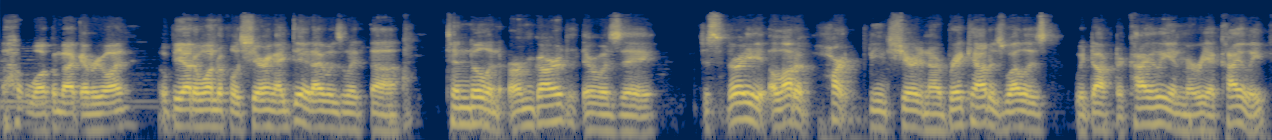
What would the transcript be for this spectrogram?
Welcome back, everyone. Hope you had a wonderful sharing. I did. I was with uh, Tyndall and Ermgard. There was a just very a lot of heart being shared in our breakout, as well as with Dr. Kylie and Maria Kylie.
